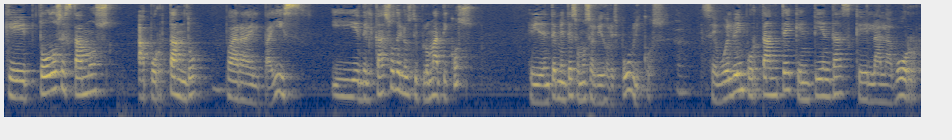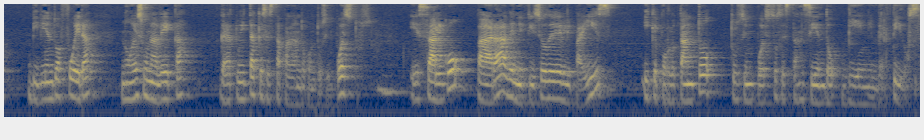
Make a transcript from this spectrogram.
que todos estamos aportando para el país. Y en el caso de los diplomáticos, evidentemente somos servidores públicos se vuelve importante que entiendas que la labor viviendo afuera no es una beca gratuita que se está pagando con tus impuestos. Es algo para beneficio del país y que por lo tanto tus impuestos están siendo bien invertidos.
